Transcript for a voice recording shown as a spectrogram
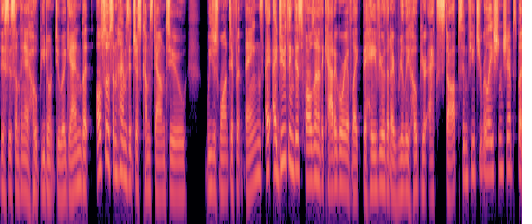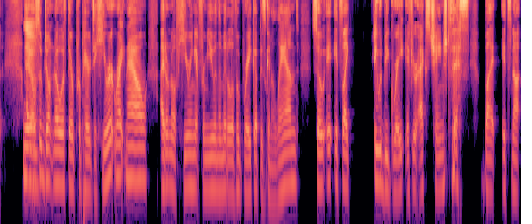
this is something i hope you don't do again but also sometimes it just comes down to we just want different things. I, I, do think this falls under the category of like behavior that I really hope your ex stops in future relationships, but yeah. I also don't know if they're prepared to hear it right now. I don't know if hearing it from you in the middle of a breakup is going to land. So it, it's like, it would be great if your ex changed this, but it's not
